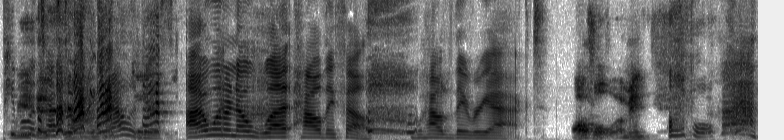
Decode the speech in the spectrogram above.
people We that had tested Carolina challenges. I want to know what how they felt. How did they react? awful. I mean, Awful. Ah.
